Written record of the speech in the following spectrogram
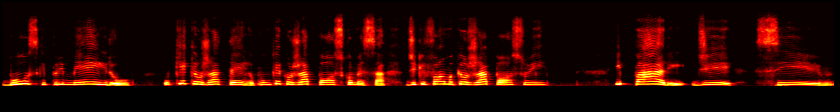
busque primeiro o que que eu já tenho, com o que que eu já posso começar, de que forma que eu já posso ir. E pare de se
